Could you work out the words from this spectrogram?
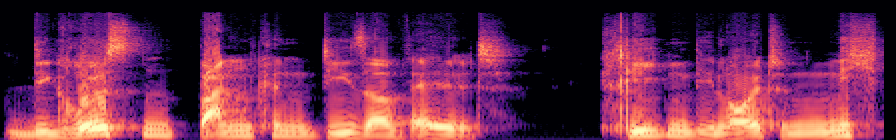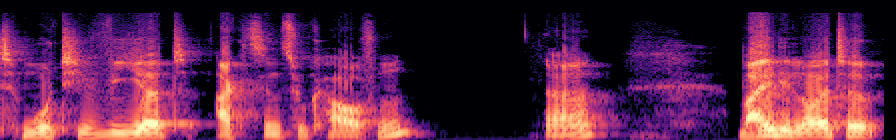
Die größten Banken dieser Welt kriegen die Leute nicht motiviert, Aktien zu kaufen, ja, weil die Leute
